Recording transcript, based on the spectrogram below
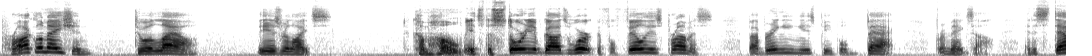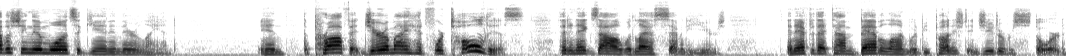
proclamation to allow the Israelites to come home. It's the story of God's work to fulfill his promise by bringing his people back from exile and establishing them once again in their land. And the prophet Jeremiah had foretold this that an exile would last 70 years. And after that time, Babylon would be punished and Judah restored.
